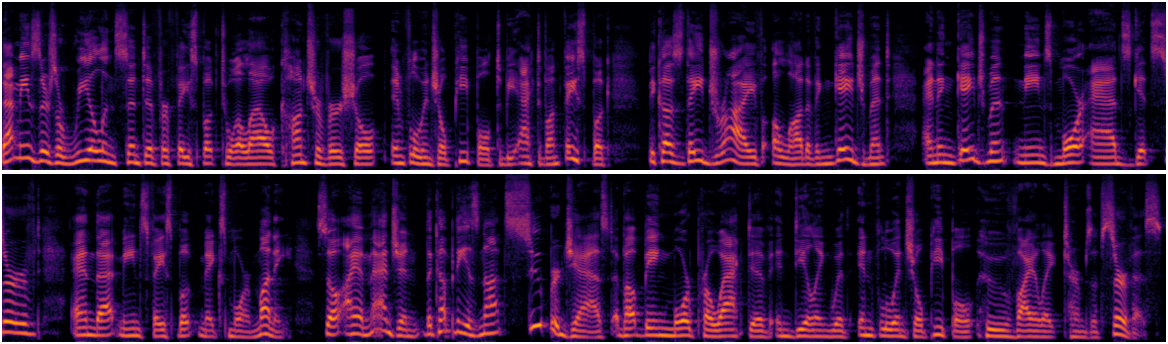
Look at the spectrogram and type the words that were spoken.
That means there's a real incentive for Facebook to allow controversial, influential people to be active on Facebook because they drive a lot of engagement, and engagement means more ads get served, and that means Facebook makes more money. So I imagine the company is not super jazzed about being more proactive in dealing with influential people who violate terms of service.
